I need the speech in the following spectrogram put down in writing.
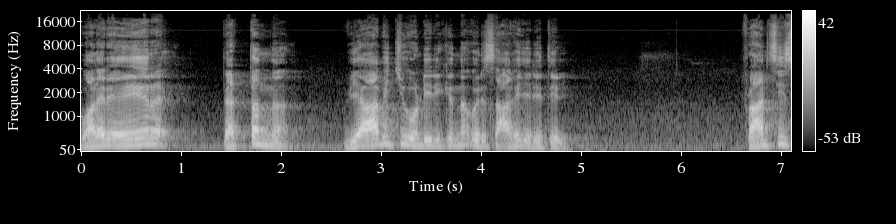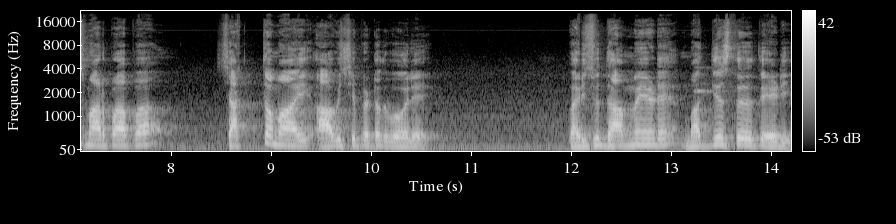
വളരെയേറെ പെട്ടെന്ന് വ്യാപിച്ചു കൊണ്ടിരിക്കുന്ന ഒരു സാഹചര്യത്തിൽ ഫ്രാൻസിസ് മാർപ്പാപ്പ ശക്തമായി ആവശ്യപ്പെട്ടതുപോലെ പരിശുദ്ധ അമ്മയുടെ മധ്യസ്ഥത തേടി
